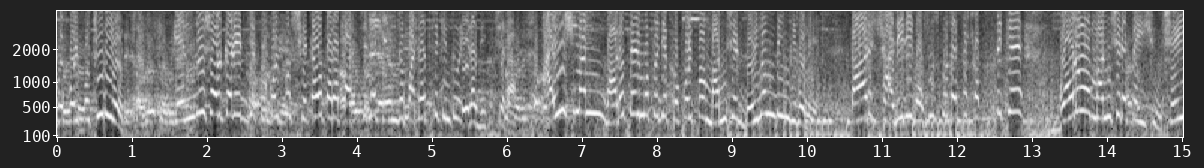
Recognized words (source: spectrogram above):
প্রকল্প চুরি হচ্ছে। কেন্দ্র সরকারের যে প্রকল্প, সেটাও তারা পাচ্ছে না, কেন্দ্র পাঠাচ্ছে, কিন্তু এরা দিচ্ছে না। আয়ুষ্মান ভারতের মতো যে প্রকল্প মানুষের দৈনন্দিন জীবনে, তার শারীরিক অসুস্থতা একটা সব থেকে বড় মানুষের একটা ইস্যু সেই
